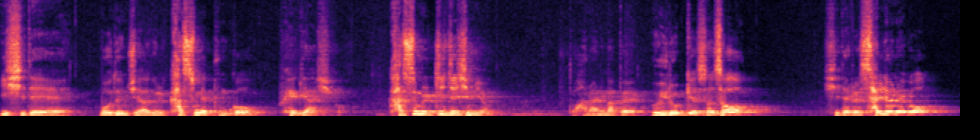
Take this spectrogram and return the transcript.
이 시대의 모든 죄악을 가슴에 품고 회개하시고 가슴을 찢으시며 또 하나님 앞에 의롭게 서서 시대를 살려내고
